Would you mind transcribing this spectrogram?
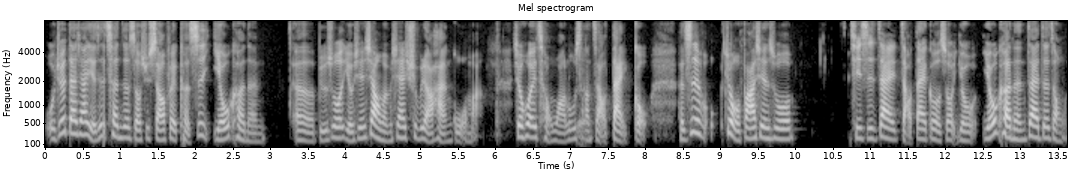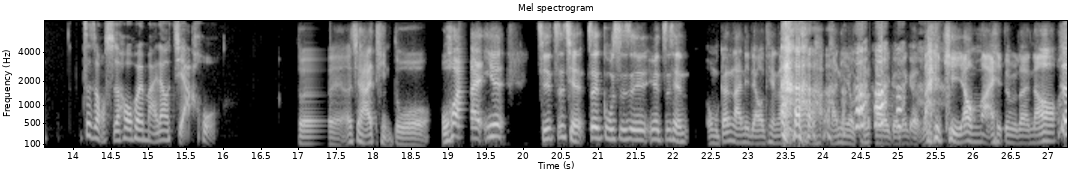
我觉得大家也是趁这时候去消费，可是有可能，呃，比如说有些像我们现在去不了韩国嘛，就会从网络上找代购。可是就我发现说，其实，在找代购的时候，有有可能在这种这种时候会买到假货。对，而且还挺多。我后来因为其实之前这个故事是因为之前我们跟兰妮聊天啊，兰妮有看到一个那个 Nike 要买，对不对？然后 对，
